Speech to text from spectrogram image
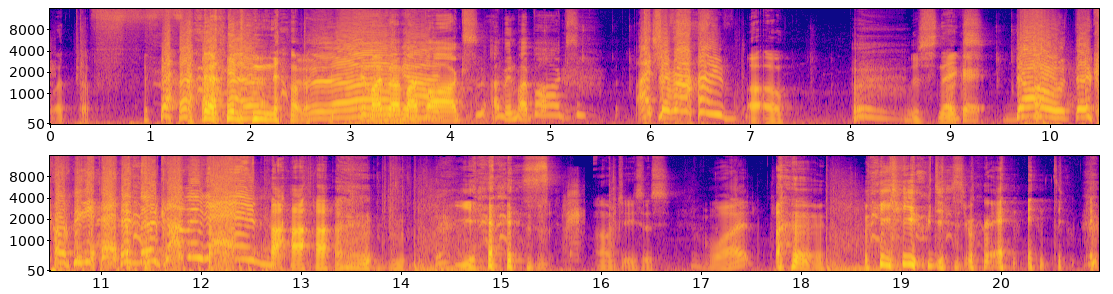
What the f- No. Am I in my box? I'm in my box. I survived! Uh-oh. There's snakes. Okay. No! They're coming in! They're coming in! yes. Oh, Jesus. What? you just ran into it.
